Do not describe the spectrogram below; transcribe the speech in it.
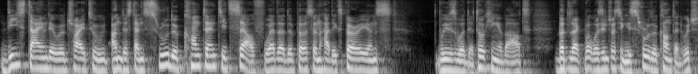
this time they will try to understand through the content itself whether the person had experience with what they're talking about but like what was interesting is through the content which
